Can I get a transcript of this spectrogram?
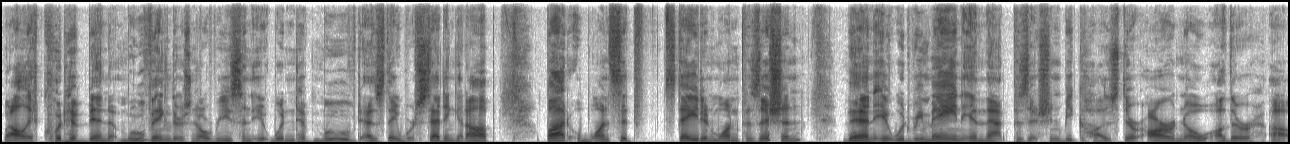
Well, it could have been moving. There's no reason it wouldn't have moved as they were setting it up. But once it stayed in one position, then it would remain in that position because there are no other uh,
